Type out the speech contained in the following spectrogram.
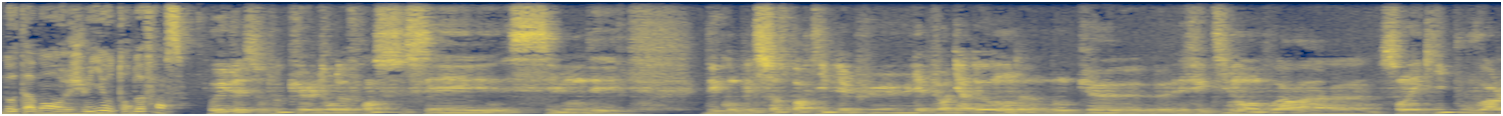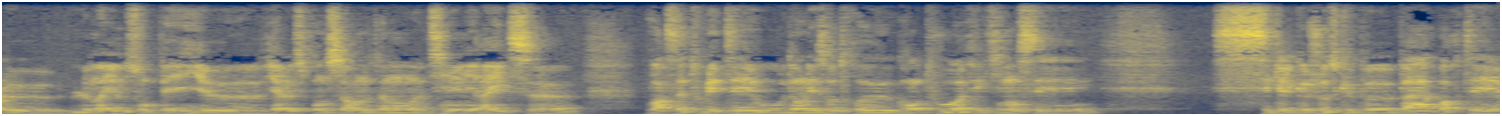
notamment en juillet Tour de France. Oui, surtout que le Tour de France, c'est c'est une des des compétitions sportives les plus les plus regardées au monde. Donc euh, effectivement, voir euh, son équipe ou voir le, le maillot de son pays euh, via le sponsor, notamment Team Emirates, voir ça tout l'été ou dans les autres grands tours, effectivement, c'est c'est quelque chose que peut pas apporter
